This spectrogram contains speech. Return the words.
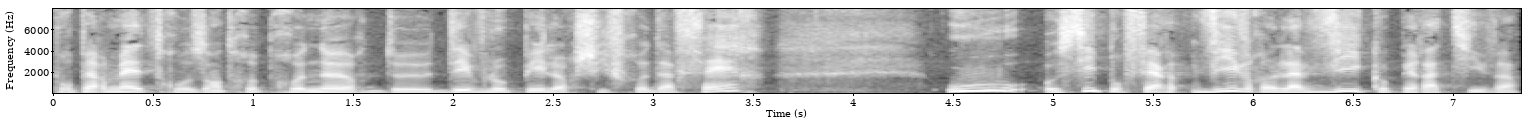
pour permettre aux entrepreneurs de développer leur chiffre d'affaires ou aussi pour faire vivre la vie coopérative.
